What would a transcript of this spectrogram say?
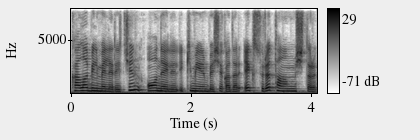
kalabilmeleri için 10 Eylül 2025'e kadar ek süre tanınmıştır.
